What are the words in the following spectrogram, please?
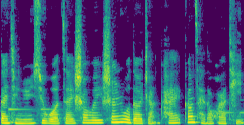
但请允许我再稍微深入的展开刚才的话题，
